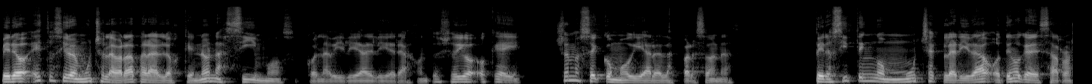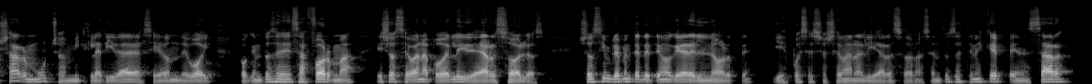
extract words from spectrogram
Pero esto sirve mucho, la verdad, para los que no nacimos con la habilidad de liderazgo. Entonces yo digo, ok, yo no sé cómo guiar a las personas, pero sí tengo mucha claridad o tengo que desarrollar mucho mi claridad hacia dónde voy, porque entonces de esa forma ellos se van a poder liderar solos. Yo simplemente le tengo que dar el norte y después ellos se van a liderar solos. Entonces tenés que pensar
